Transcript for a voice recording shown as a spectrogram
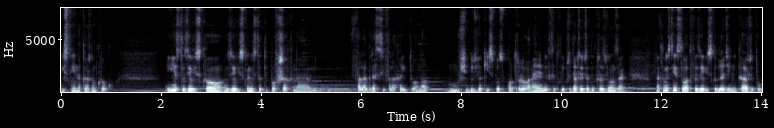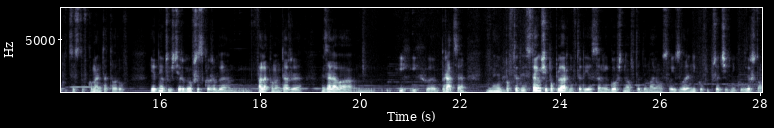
istnieje na każdym kroku. I jest to zjawisko, zjawisko niestety powszechne. Fala agresji, fala hejtu, ona musi być w jakiś sposób kontrolowana. Ja nie chcę tutaj przytaczać żadnych rozwiązań. Natomiast nie jest to łatwe zjawisko dla dziennikarzy, publicystów, komentatorów. Jedni oczywiście robią wszystko, żeby fala komentarzy zalała ich, ich e, pracę, e, bo wtedy stają się popularni, wtedy jest o nich głośno, wtedy mają swoich zwolenników i przeciwników. Zresztą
